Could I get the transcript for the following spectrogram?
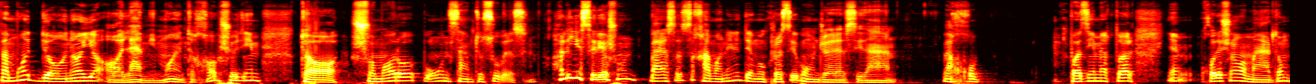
و ما دانای عالمی ما انتخاب شدیم تا شما رو به اون سمت و سو برسونیم. حالا یه سریاشون بر اساس قوانین دموکراسی به اونجا رسیدن. و خب باز یه مقدار خودشون رو مردم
